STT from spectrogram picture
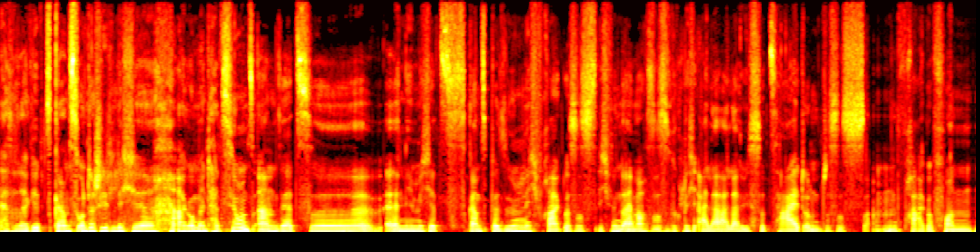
Also da gibt es ganz unterschiedliche Argumentationsansätze. Er nämlich jetzt ganz persönlich fragt, ist es, ich finde einfach, es ist wirklich aller, allerhöchste Zeit und es ist eine Frage von äh,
